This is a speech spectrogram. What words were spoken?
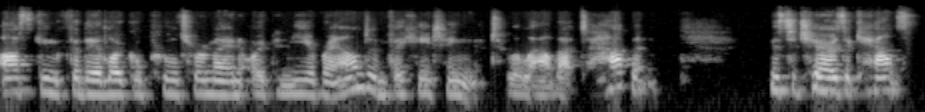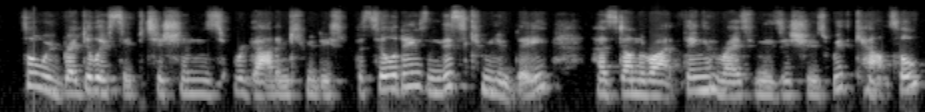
asking for their local pool to remain open year round and for heating to allow that to happen. Mr Chair, as a council, we regularly see petitions regarding community facilities, and this community has done the right thing in raising these issues with council,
